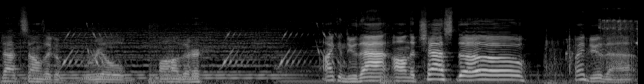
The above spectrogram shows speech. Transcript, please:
That sounds like a real bother. I can do that on the chest, though. If I do that,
